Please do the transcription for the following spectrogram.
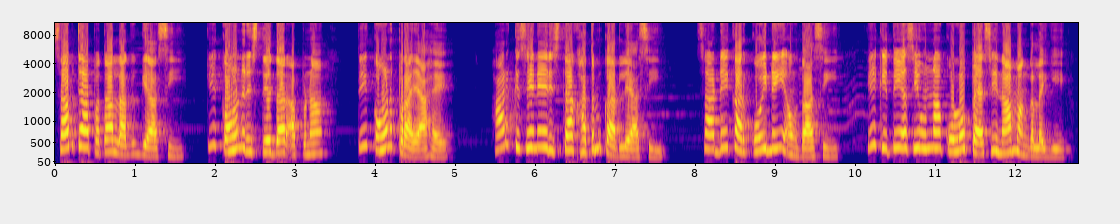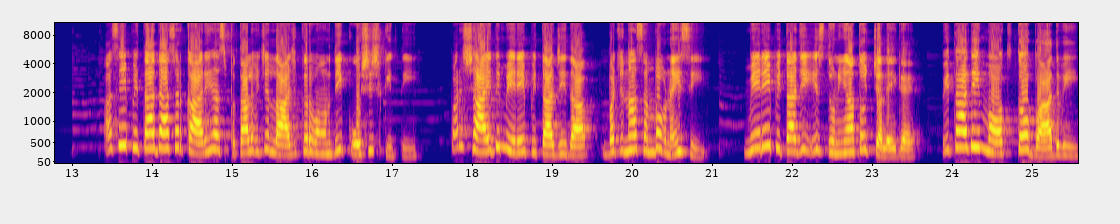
ਸਭ ਦਾ ਪਤਾ ਲੱਗ ਗਿਆ ਸੀ ਕਿ ਕੌਣ ਰਿਸ਼ਤੇਦਾਰ ਆਪਣਾ ਤੇ ਕੌਣ ਪਰਾਇਆ ਹੈ। ਹਰ ਕਿਸੇ ਨੇ ਰਿਸ਼ਤਾ ਖਤਮ ਕਰ ਲਿਆ ਸੀ। ਸਾਡੇ ਘਰ ਕੋਈ ਨਹੀਂ ਆਉਂਦਾ ਸੀ ਕਿ ਕਿਤੇ ਅਸੀਂ ਉਹਨਾਂ ਕੋਲੋਂ ਪੈਸੇ ਨਾ ਮੰਗ ਲਈਏ। ਅਸੀਂ ਪਿਤਾ ਦਾ ਸਰਕਾਰੀ ਹਸਪਤਾਲ ਵਿੱਚ ਇਲਾਜ ਕਰਵਾਉਣ ਦੀ ਕੋਸ਼ਿਸ਼ ਕੀਤੀ, ਪਰ ਸ਼ਾਇਦ ਮੇਰੇ ਪਿਤਾ ਜੀ ਦਾ ਬਚਣਾ ਸੰਭਵ ਨਹੀਂ ਸੀ। ਮੇਰੇ ਪਿਤਾ ਜੀ ਇਸ ਦੁਨੀਆ ਤੋਂ ਚਲੇ ਗਏ। ਪਿਤਾ ਦੀ ਮੌਤ ਤੋਂ ਬਾਅਦ ਵੀ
